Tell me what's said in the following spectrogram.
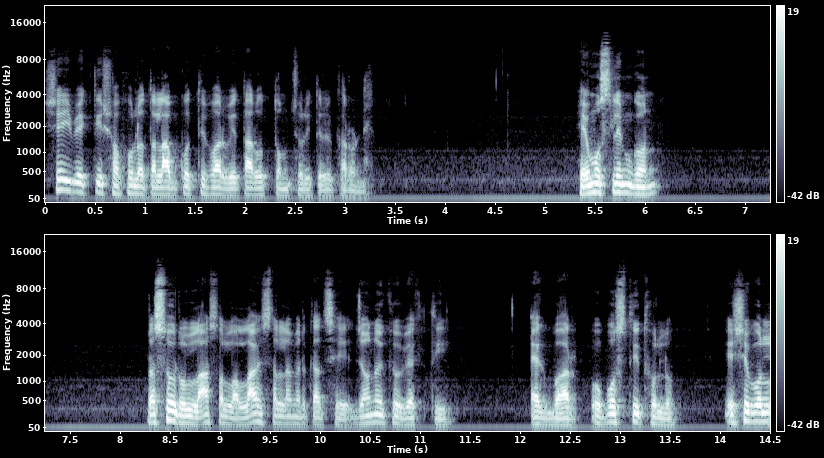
সেই ব্যক্তি সফলতা লাভ করতে পারবে তার উত্তম চরিত্রের কারণে। হে মুসলিমগণ রসুল্লাহ সাল্লাহ সাল্লামের কাছে জনৈক ব্যক্তি একবার উপস্থিত হলো। এসে বলল,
